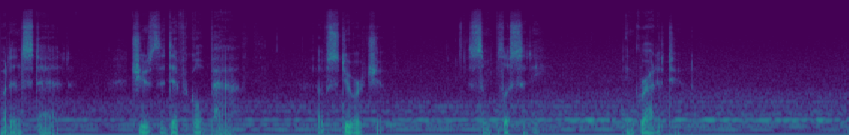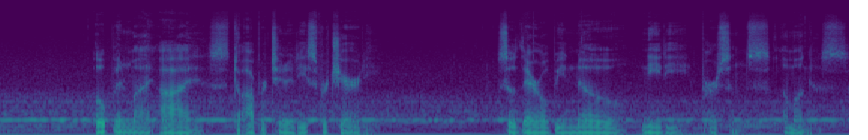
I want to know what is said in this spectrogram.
but instead choose the difficult path of stewardship, simplicity, and gratitude. Open my eyes to opportunities for charity so there will be no needy persons among us.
